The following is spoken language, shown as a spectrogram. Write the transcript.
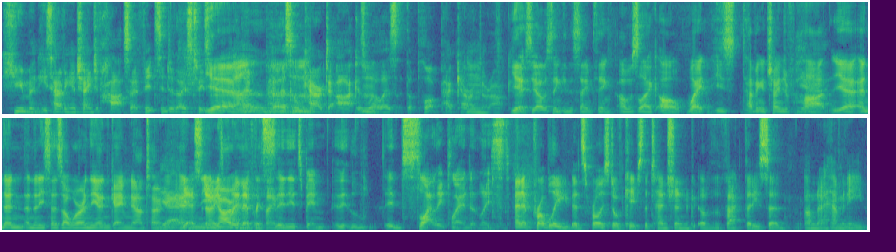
human. He's having a change of heart, so it fits into those two. sort of- Yeah. that Ah. personal hmm. character arc as hmm. well as the plot pack character hmm. arc. Yeah, see, I was thinking the same thing. I was like, "Oh, wait, he's having a change of heart." Yeah, and then and then he says, "Oh, we're in the end game now, Tony." Yeah. and Yes, you no, he's know planned that it's, everything. it, it's been it, it's slightly planned at least. And it probably it's probably still keeps the tension of the fact that he said I don't know how many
